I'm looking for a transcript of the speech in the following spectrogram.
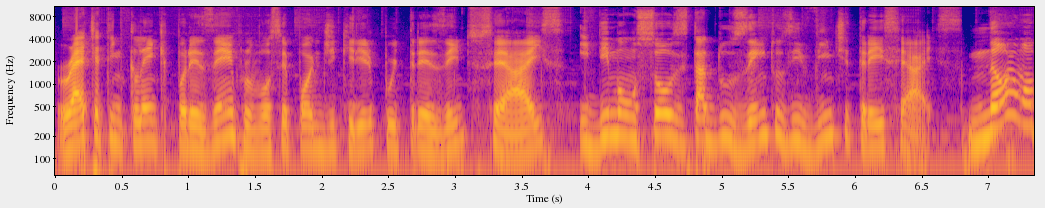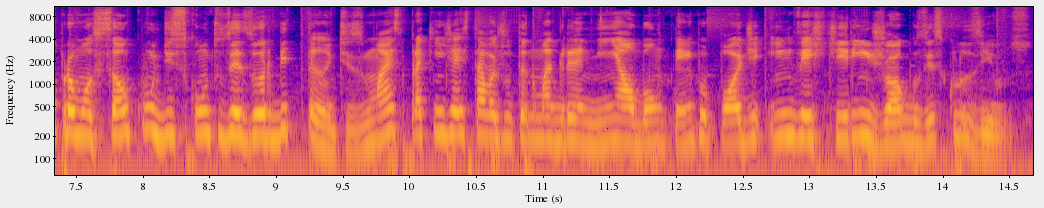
Ratchet Clank, por exemplo, você pode adquirir por 300 reais e Demon Souls está 223 reais. Não é uma promoção com descontos exorbitantes, mas para quem já estava juntando uma graninha há um bom tempo pode investir em jogos exclusivos.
